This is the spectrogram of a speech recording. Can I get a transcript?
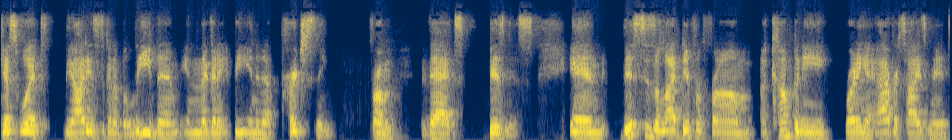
guess what? The audience is going to believe them and they're going to be ended up purchasing from that business. And this is a lot different from a company running an advertisement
